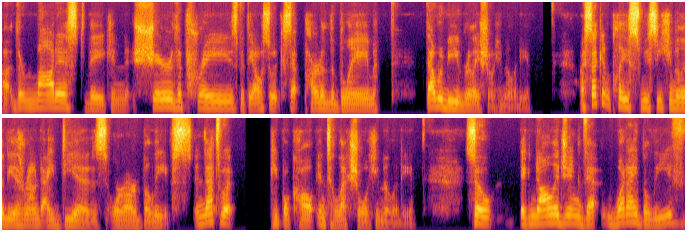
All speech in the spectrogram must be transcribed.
uh, they're modest they can share the praise but they also accept part of the blame that would be relational humility. A second place we see humility is around ideas or our beliefs and that's what people call intellectual humility. So acknowledging that what i believe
